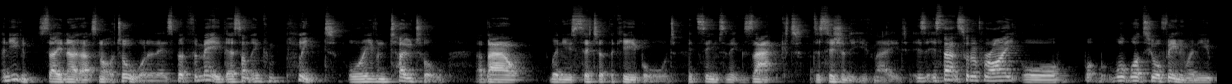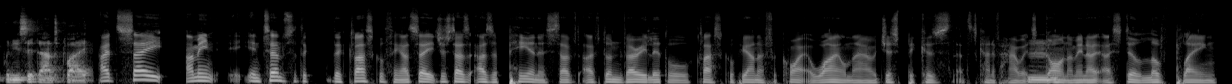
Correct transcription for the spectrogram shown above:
and you can say, no, that's not at all what it is, but for me, there's something complete or even total about when you sit at the keyboard. It seems an exact decision that you've made. Is, is that sort of right? Or what, what, what's your feeling when you, when you sit down to play? I'd say, I mean, in terms of the the classical thing, I'd say just as as a pianist, I've I've done very little classical piano for quite a while now, just because that's kind of how it's Mm. gone. I mean, I, I still love playing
